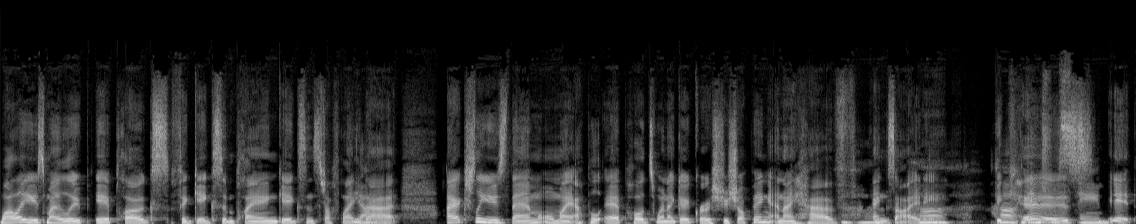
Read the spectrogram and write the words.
while I use my loop earplugs for gigs and playing gigs and stuff like yeah. that, I actually use them or my Apple AirPods when I go grocery shopping and I have uh-huh. anxiety. Uh, because it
